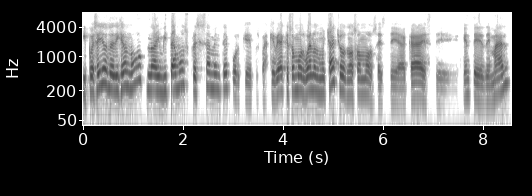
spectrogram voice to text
Y pues ellos le dijeron, no, la invitamos precisamente porque, pues para que vea que somos buenos muchachos, no somos este acá este gente de mal,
